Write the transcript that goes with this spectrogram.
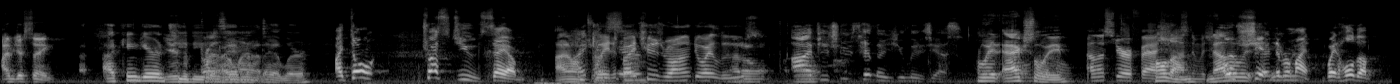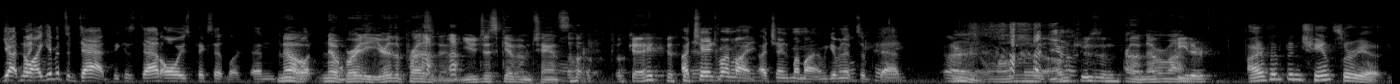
I'm just saying. I can guarantee You're I am not Hitler. I don't trust you, Sam. I don't I trust Wait, if I choose wrong, do I lose? I don't. Ah, if you choose Hitler, you lose. Yes. Wait, actually, Unless you're a fascist. Hold on, now Oh that we- shit! Never mind. Wait, hold up. Yeah, no, Wait. I give it to Dad because Dad always picks Hitler. And you know no, no, Brady, you're the president. You just give him chancellor. okay. I changed my mind. mind. I changed my mind. I'm giving it to Okay. Dad. All right. Well, I'm, gonna, I'm choosing Oh, never mind. Peter. I haven't been Chancellor yet, I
